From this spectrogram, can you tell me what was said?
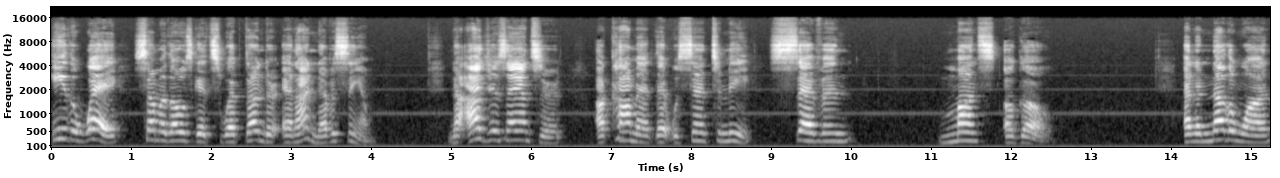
Either way, some of those get swept under and I never see them. Now, I just answered a comment that was sent to me seven months ago and another one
